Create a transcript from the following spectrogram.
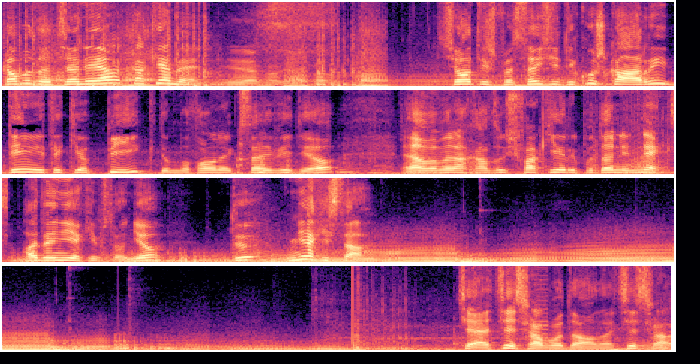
ka më të gjenja, ka keme? Që ati shpesoj që dikush ka arrit deri të kjo pik, dhe më thone kësaj video Edhe me nga ka dhuk që fa kjeri për po dëni next Hajde një kim shto, një, dë, një s'ta! Qe, qe qa më dalë, qe qa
